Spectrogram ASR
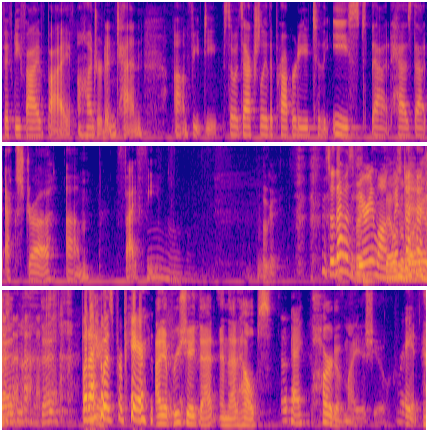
55 by 110 um, feet deep. So it's actually the property to the east that has that extra um, five feet. Okay. So that was very That- that was a long-winded. answer. That- that- But I was prepared. I appreciate that, and that helps. Okay. Part of my issue. Great.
